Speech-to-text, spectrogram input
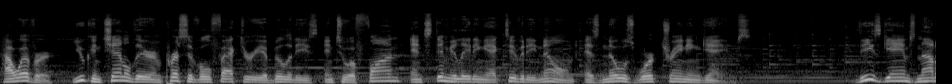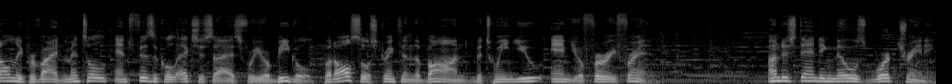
However, you can channel their impressive olfactory abilities into a fun and stimulating activity known as nose work training games. These games not only provide mental and physical exercise for your beagle, but also strengthen the bond between you and your furry friend. Understanding nose work training.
